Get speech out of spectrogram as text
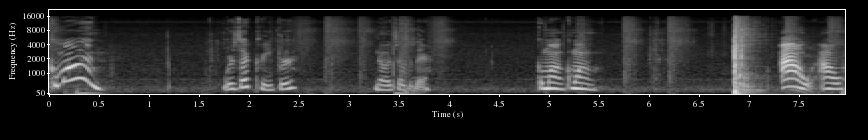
Come on. Where's that creeper? No, it's over there. Come on, come on. Ow, ow.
